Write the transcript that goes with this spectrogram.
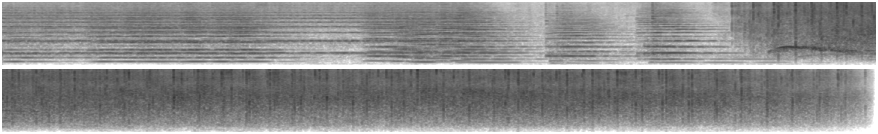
Música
